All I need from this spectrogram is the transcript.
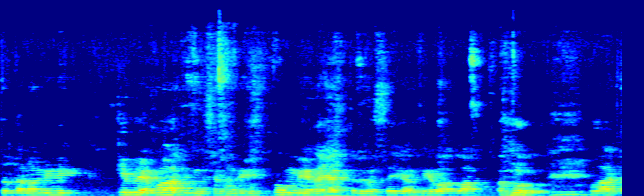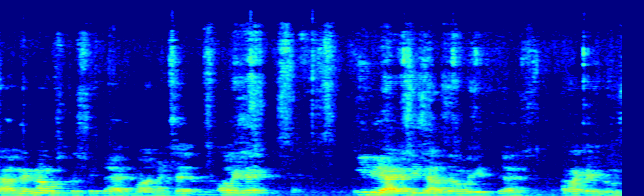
tota noin, niin, kivyen vaatimuksensa niin pommien räjähtelyä sen jälkeen la, la, lakaan. En mä usko sitä, että vaan että se oli se idea ja sisältö oli itse rakentunut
